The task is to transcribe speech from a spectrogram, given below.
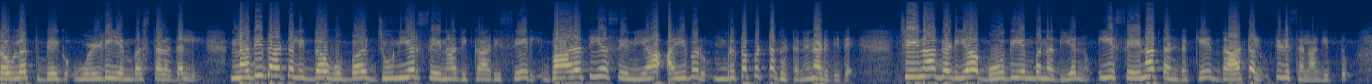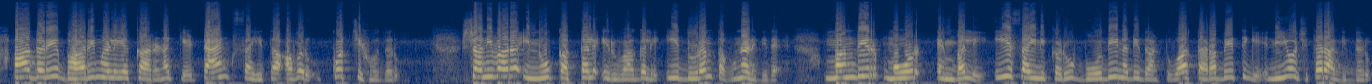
ದೌಲತ್ ಬೇಗ್ ಒಲ್ಡಿ ಎಂಬ ಸ್ಥಳದಲ್ಲಿ ನದಿ ದಾಟಲಿದ್ದ ಒಬ್ಬ ಜೂನಿಯರ್ ಸೇನಾಧಿಕಾರಿ ಸೇರಿ ಭಾರತೀಯ ಸೇನೆಯ ಐವರು ಮೃತಪಟ್ಟ ಘಟನೆ ನಡೆದಿದೆ. ಚೀನಾ ಗಡಿಯ ಬೋಧಿ ಎಂಬ ನದಿಯನ್ನು ಈ ಸೇನಾ ತಂಡಕ್ಕೆ ದಾಟಲು ತಿಳಿಸಲಾಗಿತ್ತು. ಆದರೆ ಭಾರಿ ಮಳೆಯ ಕಾರಣಕ್ಕೆ ಟ್ಯಾಂಕ್ ಸಹಿತ ಅವರು ಕೊಚ್ಚಿ ಹೋದರು. ಶನಿವಾರ ಇನ್ನೂ ಕತ್ತಲೆ ಇರುವಾಗಲೇ ಈ ದುರಂತವು ನಡೆದಿದೆ. ಮಂದಿರ್ ಮೋರ್ ಎಂಬಲ್ಲಿ ಈ ಸೈನಿಕರು ಬೋಧಿ ನದಿ ದಾಟುವ ತರಬೇತಿಗೆ ನಿಯೋಜಿತರಾಗಿದ್ದರು.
